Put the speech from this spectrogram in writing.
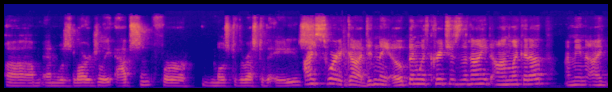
um, and was largely absent for most of the rest of the 80s. I swear to God, didn't they open with Creatures of the Night on Lick It Up? I mean, I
